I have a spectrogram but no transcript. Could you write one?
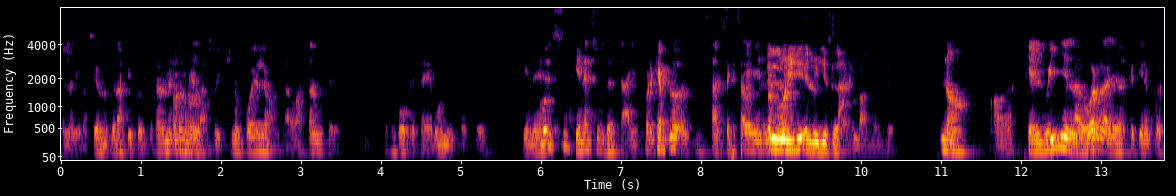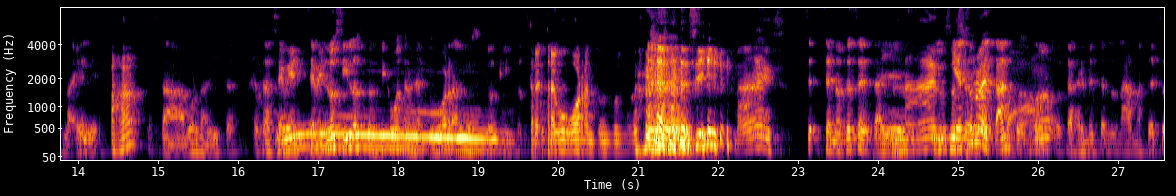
en la animación, los gráficos. Realmente aunque la Switch no puede levantar bastante, es un juego que se ve bonito, pues. Tiene, Pues- tiene sus detalles. Por ejemplo, sé que sabe bien El. Luigi, el Luigi Slime, vas a decir. No, A ver. que el Luigi en la gorra, ya ves que tiene pues la L, Ajá. está bordadita. O sea, se ven, se ven los hilos, pero así como se ven en tu gorra, los, los hilitos. Tra- como- traigo gorra, entonces. pues. sí. nice. Se, se nota ese detalle. Nice, y, es uno de tantos, wow. ¿no? O sea, realmente no es nada más eso.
